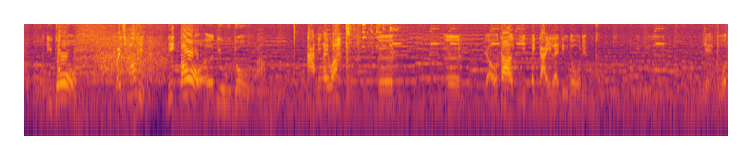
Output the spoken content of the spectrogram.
โอ้โห ดิวโด ไม่ใช่ ดิโด เออ ดิวโด อ้าว อ่านยังไงวะ เออ เออ เดี๋ยวถ้าคิดไปไกลแล้วดิวโดเนี่ยโอเคดูด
